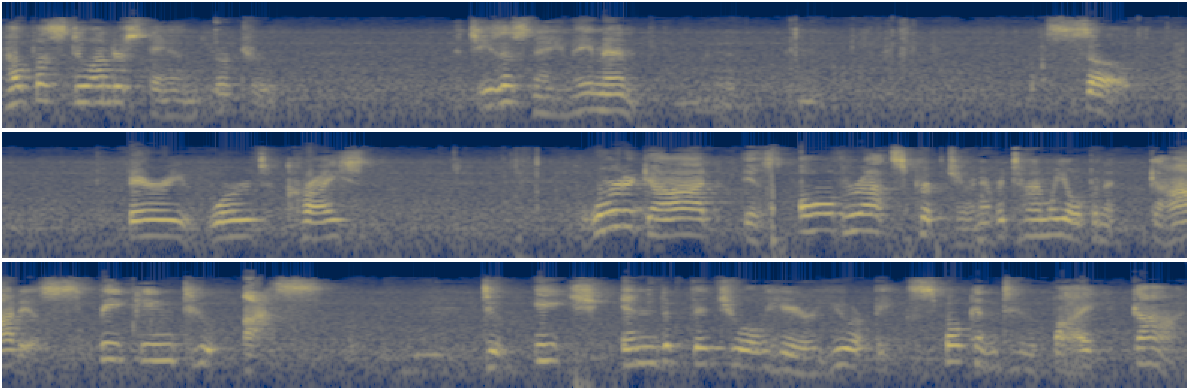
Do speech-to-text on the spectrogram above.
Help us to understand your truth. In Jesus' name, amen. So, very words of Christ. The Word of God is all throughout Scripture, and every time we open it, God is speaking to us to each individual here. You are being spoken to by God.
